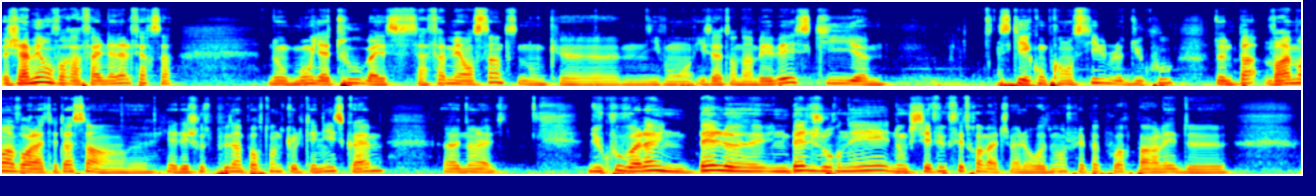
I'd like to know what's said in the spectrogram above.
Jamais on voit Raphaël Nadal faire ça. Donc bon, il y a tout. Bah, sa femme est enceinte, donc euh, ils, vont, ils attendent un bébé, ce qui, euh, Ce qui est compréhensible, du coup, de ne pas vraiment avoir la tête à ça. hein. Il y a des choses plus importantes que le tennis, quand même, euh, dans la vie. Du coup, voilà, une belle, une belle journée. Donc, j'ai vu que ces trois matchs. Malheureusement, je ne vais pas pouvoir parler de,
